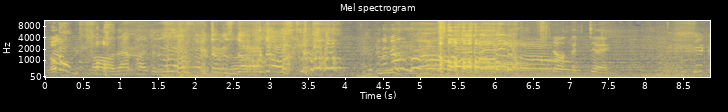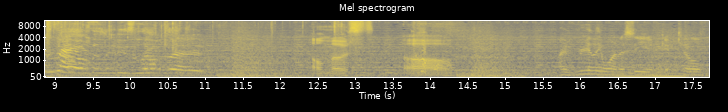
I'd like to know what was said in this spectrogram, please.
Oh. Oh, that pipe is. Oh fuck, there was no, no! Oh. Not the day. No, the ladies love that. Almost. Oh. I really want to see him get killed.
